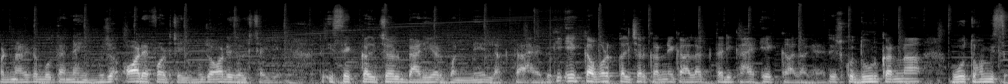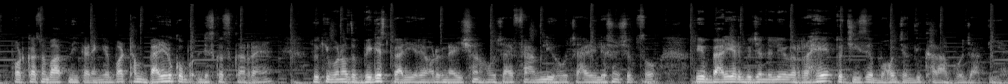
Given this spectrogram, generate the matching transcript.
बट मैनेजर बोलता है, नहीं, मुझे और एफर्ट चाहिए, मुझे और रिज़ल्ट चाहिए। तो इससे कल्चरल बैरियर बनने लगता है, क्योंकि एक का वर्क कल्चर करने का अलग तरीका है, एक का अलग है। तो इसको दूर करना, वो तो हम इस पॉडकास्ट में बात नहीं करेंगे बट हम बैरियर को डिस्कस कर रहे हैं। जो कि one of the biggest barrier है ऑर्गेनाइजेशन हो, चाहे फैमिली हो, चाहे रिलेशनशिप्स हो तो ये बैरियर भी जनरली अगर रहे तो चीज़ें बहुत जल्दी खराब हो जाती है।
